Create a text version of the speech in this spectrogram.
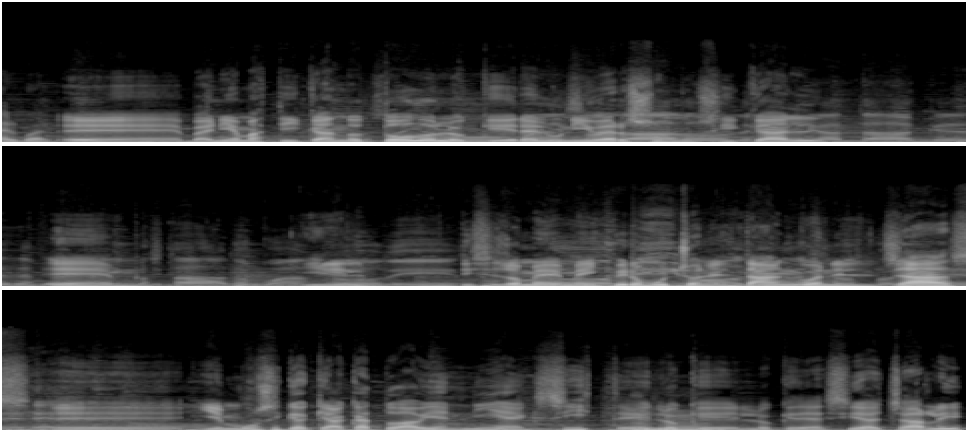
Tal cual. eh, venía masticando todo lo que era el universo musical. eh, y él dice, yo me, me inspiro mucho en el tango, en el jazz eh, y en música que acá todavía ni existe, es lo que, lo que decía Charlie,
